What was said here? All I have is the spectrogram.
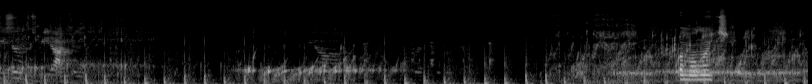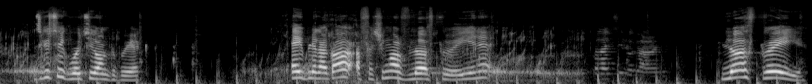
Season speed hacker. One moment. It's gonna take way too long to break. Hey, Blake, I got a fishing rod of lure 3 in it. Lure 3!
